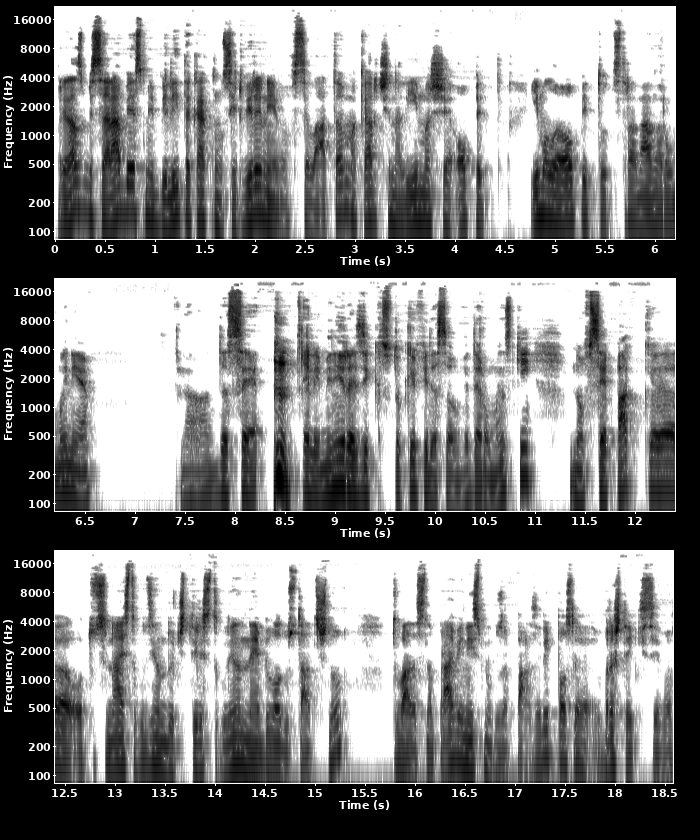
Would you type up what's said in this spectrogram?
При нас в Бесарабия сме били така консервирани в селата, макар че нали, имаше опит, имало е опит от страна на Румъния да се елиминира език като такъв и да се введе румънски, но все пак от 18 година до 40 година не е било достатъчно това да се направи. Ние сме го запазили. После, връщайки се в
